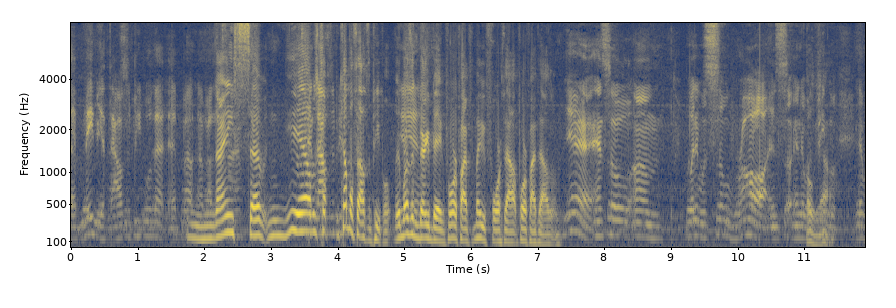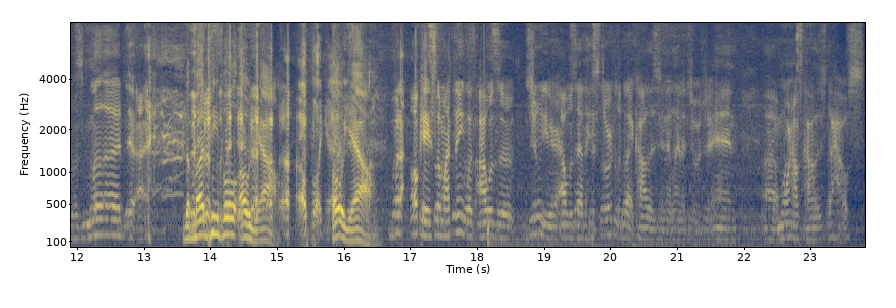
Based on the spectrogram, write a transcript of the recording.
at maybe a thousand people that at about, about. Ninety-seven. Yeah, it was a couple, couple thousand people. It Yeah. wasn't very big. Four or five, maybe four thousand, four or five thousand. Yeah, and so um, but it was so raw, and so and it was Oh, yeah. people, there was mud. The mud people. Oh yeah. oh my god. Oh yeah. But I- okay, so my thing was I was a junior. I was at a historically black college in Atlanta, Georgia, and uh, Morehouse College, the house.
